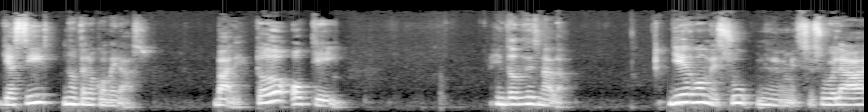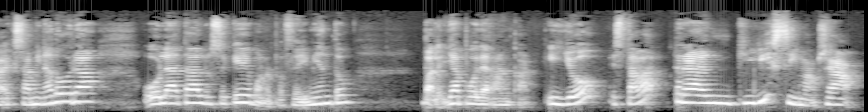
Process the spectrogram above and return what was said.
y así no te lo comerás. Vale, todo ok. Entonces, nada, llego, me, se sube la examinadora, hola tal, no sé qué, bueno, el procedimiento, vale, ya puede arrancar. Y yo estaba tranquilísima, o sea,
